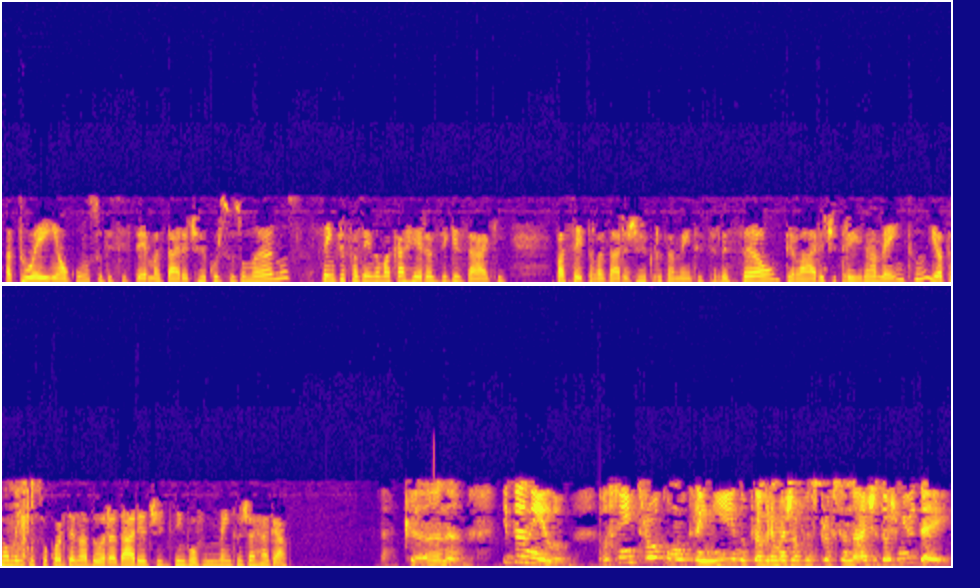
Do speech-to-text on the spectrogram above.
atuei em alguns subsistemas da área de recursos humanos, sempre fazendo uma carreira zigue-zague. Passei pelas áreas de recrutamento e seleção, pela área de treinamento e atualmente eu sou coordenadora da área de desenvolvimento de RH. Bacana. E Danilo, você entrou como trainee no programa Jovens Profissionais de 2010.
